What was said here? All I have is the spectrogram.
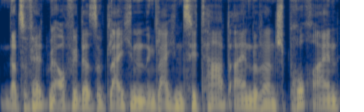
dazu fällt mir auch wieder so gleich ein, gleich ein Zitat ein oder ein Spruch ein,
